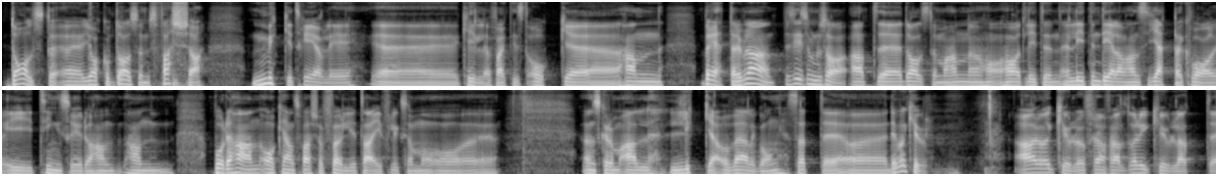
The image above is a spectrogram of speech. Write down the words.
Dahlström, eh, Jakob Dahlströms farsa. Mycket trevlig eh, kille faktiskt och eh, han berättade bland annat, precis som du sa, att eh, Dahlström han har, har ett liten, en liten del av hans hjärta kvar i Tingsryd och han, han, både han och hans farsa följer TAIF liksom och, och eh, önskar dem all lycka och välgång. Så att, eh, det var kul. Ja, det var kul och framförallt var det kul att eh,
